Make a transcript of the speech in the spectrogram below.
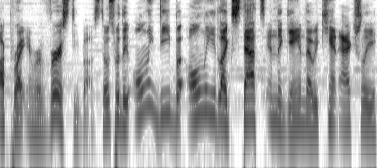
upright and reverse debuffs. Those were the only debuff, only like stats in the game that we can't actually,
